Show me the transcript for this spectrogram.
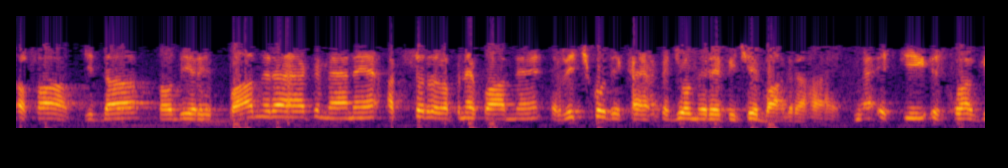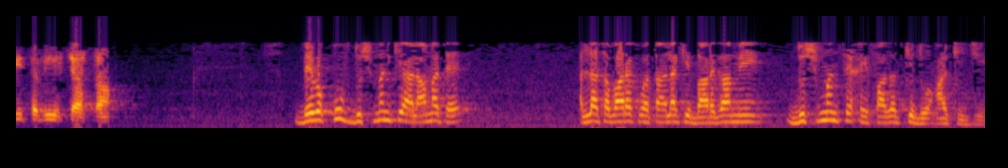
افاق، جدہ سعودی عرب۔ بعد میں رہا ہے کہ میں نے اکثر اپنے خواب میں رچ کو دیکھا ہے کہ جو میرے پیچھے بھاگ رہا ہے۔ میں اس کی، اس خواب کی تبدیل چاہتا ہوں۔ بے وقوف دشمن کی علامت ہے۔ اللہ تبارک و تعالیٰ کی بارگاہ میں دشمن سے حفاظت کی دعا کیجیے۔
